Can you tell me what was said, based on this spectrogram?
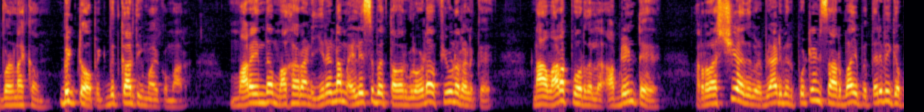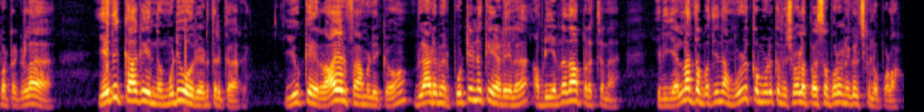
வணக்கம். Big topic with Karthik Mayakumar. மறைந்த மகாராணி இரண்டாம் எலிசபெத் அவர்களோட ஃபியூனரலுக்கு நான் வரப்போறதில்ல அப்படின்ட்டு ரஷ்ய அதிபர் விளாடிமிர் புட்டின் சார்பாக இப்போ தெரிவிக்கப்பட்டிருக்கல எதுக்காக இந்த முடிவு அவர் எடுத்திருக்காரு? யூகே ராயல் ஃபேமிலிக்கும் விளாடிமிர் புட்டினுக்கும் இடையில அப்படி என்னதான் பிரச்சனை? இது எல்லாத்த பற்றி நான் முழுக்க முழுக்க இந்த ஷோவில் பேச போகிற நிகழ்ச்சிக்குள்ள போகலாம்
